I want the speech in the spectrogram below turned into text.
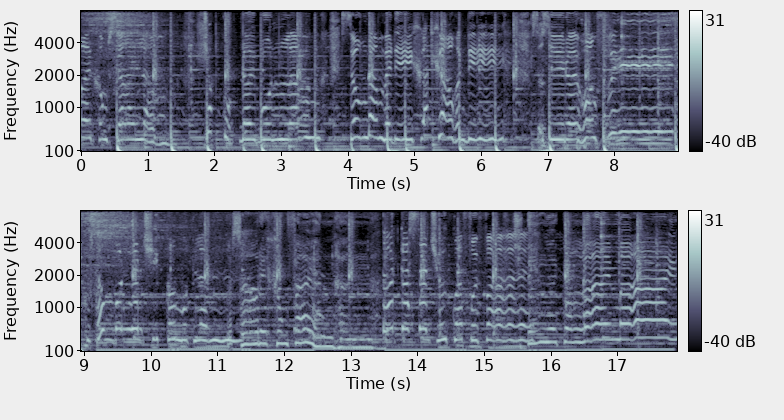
ai không sai lầm chắc cuộc đời buồn lắm. Sống đam mê đi khát khao hơn đi. Sợ gì đời hoang phí cuộc sống vốn ngắn chỉ còn một lần. Làm sao để không phải ân hận? Tất cả sẽ trôi qua phôi phai. Chỉ tình người còn lại mãi.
